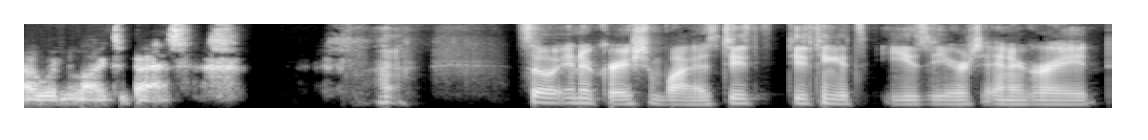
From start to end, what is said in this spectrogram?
I wouldn't like to bet. so, integration wise, do you, do you think it's easier to integrate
